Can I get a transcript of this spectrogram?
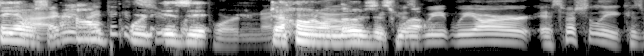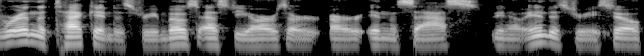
Yeah, sales I mean, how I important is it important. I, to you hone on know, those as because well? we we are, especially because we're in the tech industry. Most SDRs are are in the SaaS, you know, industry. So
